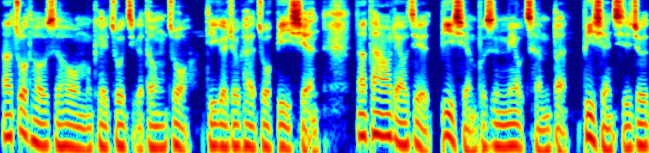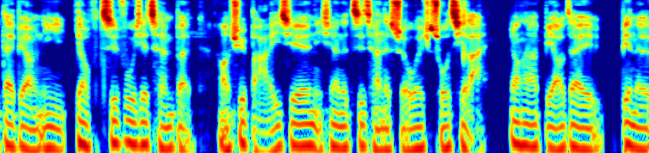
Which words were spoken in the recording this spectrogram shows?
那做头的时候，我们可以做几个动作。第一个就开始做避险。那大家要了解，避险不是没有成本，避险其实就是代表你要支付一些成本，然后去把一些你现在的资产的水位锁起来，让它不要再。变得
